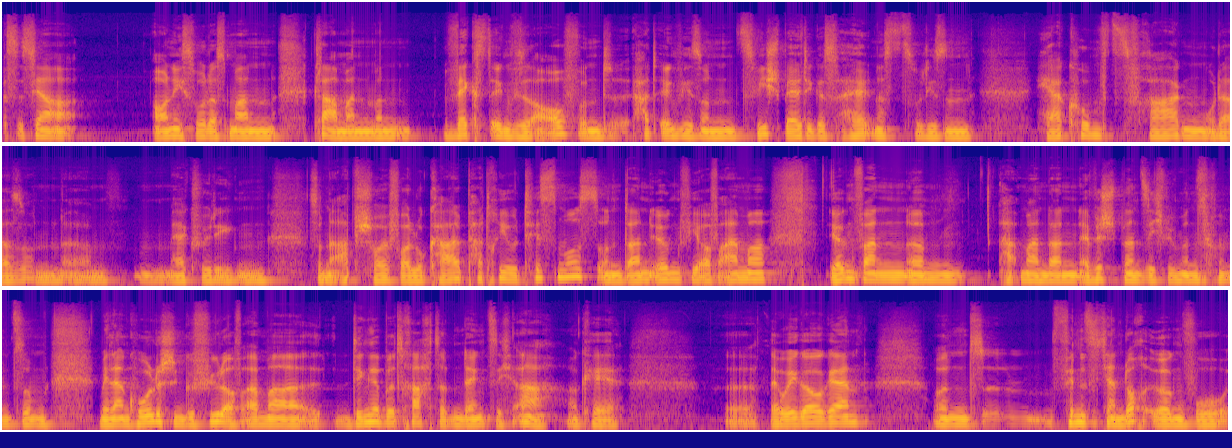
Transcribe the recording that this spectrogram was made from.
es ist ja auch nicht so, dass man, klar, man, man wächst irgendwie so auf und hat irgendwie so ein zwiespältiges Verhältnis zu diesen Herkunftsfragen oder so einen ähm, merkwürdigen, so eine Abscheu vor Lokalpatriotismus und dann irgendwie auf einmal irgendwann ähm, hat man dann, erwischt man sich, wie man so mit so einem melancholischen Gefühl auf einmal Dinge betrachtet und denkt sich, ah, okay, uh, there we go again. Und äh, findet sich dann doch irgendwo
